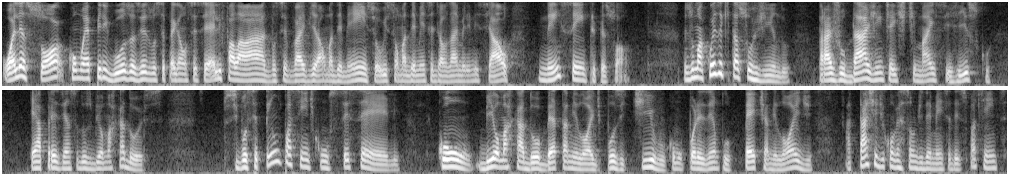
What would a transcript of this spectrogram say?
olha só como é perigoso às vezes você pegar um CCL e falar, ah, você vai virar uma demência ou isso é uma demência de Alzheimer inicial. Nem sempre, pessoal. Mas uma coisa que está surgindo para ajudar a gente a estimar esse risco é a presença dos biomarcadores. Se você tem um paciente com CCL com biomarcador beta-amiloide positivo, como por exemplo PET amiloide, a taxa de conversão de demência desses pacientes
